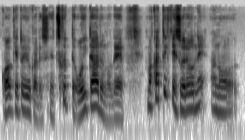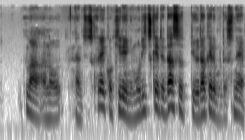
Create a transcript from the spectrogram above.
小分けというかですね、作って置いてあるので、まあ、買ってきてそれをね、あの、まあ、あの、なんていうんですかね、こう、綺麗に盛り付けて出すっていうだけでもですね、やっ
